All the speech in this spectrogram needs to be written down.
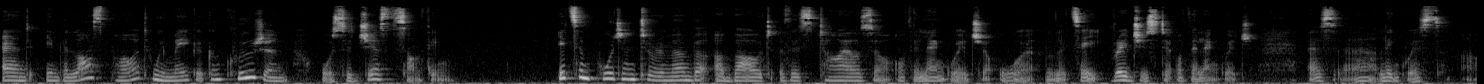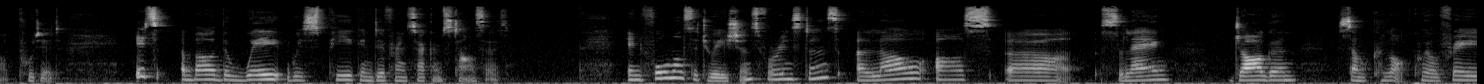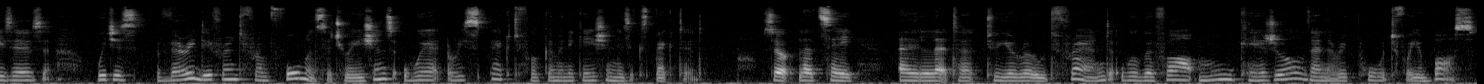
and in the last part, we make a conclusion or suggest something. It's important to remember about the styles of the language, or let's say, register of the language, as uh, linguists uh, put it. It's about the way we speak in different circumstances. Informal situations, for instance, allow us uh, slang, jargon, some colloquial phrases, which is very different from formal situations where respectful communication is expected. So, let's say a letter to your old friend will be far more casual than a report for your boss.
